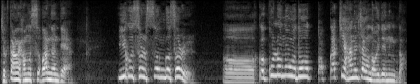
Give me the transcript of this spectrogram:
적당하게 한번 써봤는데, 이것을 쓴 것을, 어, 거꾸로 놓아도 똑같이 한일자가 놓여야 되는 겁니다.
